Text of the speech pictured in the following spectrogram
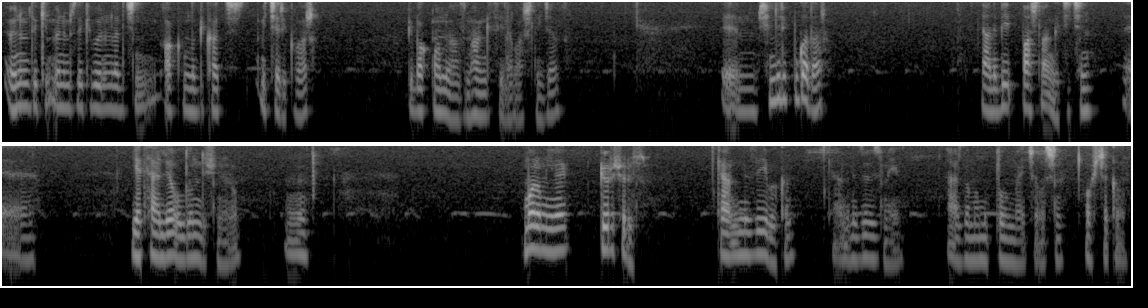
önümdeki önümüzdeki bölümler için aklımda birkaç içerik var. Bir bakmam lazım hangisiyle başlayacağız. Şimdilik bu kadar. Yani bir başlangıç için yeterli olduğunu düşünüyorum. Hmm. Umarım yine görüşürüz. Kendinize iyi bakın. Kendinizi üzmeyin. Her zaman mutlu olmaya çalışın. Hoşçakalın.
